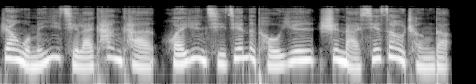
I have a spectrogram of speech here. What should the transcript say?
让我们一起来看看怀孕期间的头晕是哪些造成的。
